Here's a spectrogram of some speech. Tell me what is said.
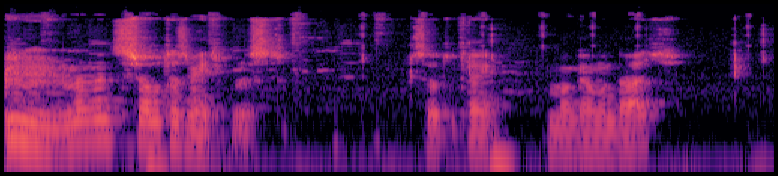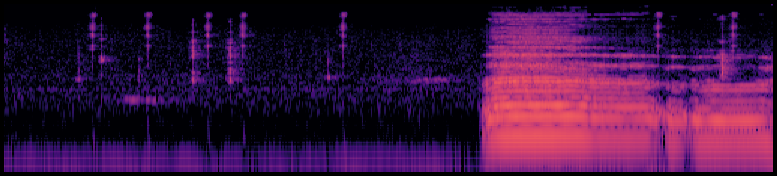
no więc trzeba mu to zmienić po prostu. Co tutaj mogę mu dać? Eee, yy,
